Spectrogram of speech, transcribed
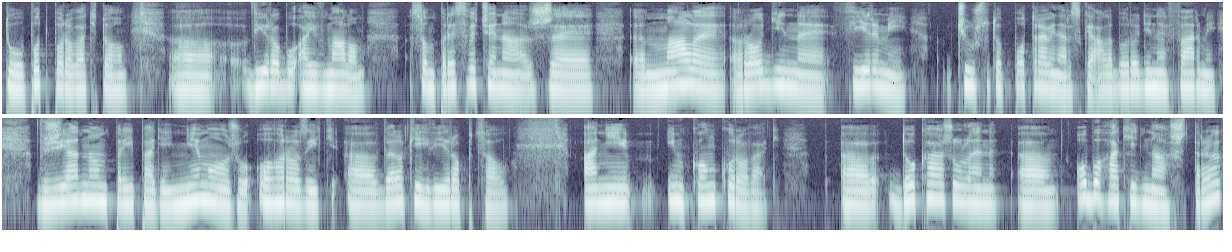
tu, podporovať to výrobu aj v malom som presvedčená, že malé rodinné firmy či už sú to potravinárske alebo rodinné farmy, v žiadnom prípade nemôžu ohroziť veľkých výrobcov ani im konkurovať. E, dokážu len e, obohatiť náš trh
